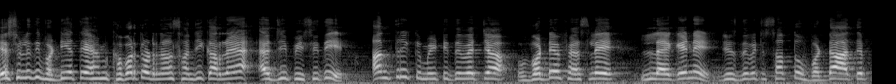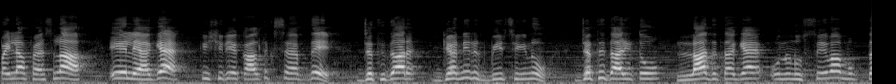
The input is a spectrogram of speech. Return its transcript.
ਇਸ ਵੇਲੇ ਦੀ ਵੱਡੀ ਅਤੇ ਅਹਿਮ ਖਬਰ ਤੁਹਾਡੇ ਨਾਲ ਸਾਂਝੀ ਕਰ ਰਹੇ ਹਾਂ। ਐਜੀਪੀਸੀ ਦੀ ਅੰਤਰਿਕ ਕਮੇਟੀ ਦੇ ਵਿੱਚ ਵੱਡੇ ਫੈਸਲੇ ਲਏ ਗਏ ਨੇ, ਜਿਸ ਦੇ ਵਿੱਚ ਸਭ ਤੋਂ ਵੱਡਾ ਅਤੇ ਪਹਿਲਾ ਫੈਸਲਾ ਇਹ ਲਿਆ ਗਿਆ ਕਿ ਸ਼੍ਰੀ ਅਕਾਲ ਤਖਤ ਸਾਹਿਬ ਦੇ ਜਥੇਦਾਰ ਗਿਆਨੀ ਰਘਬੀਰ ਸਿੰਘ ਨੂੰ ਜਥੇਦਾਰੀ ਤੋਂ ਲਾ ਦਿੱਤਾ ਗਿਆ ਉਹਨਾਂ ਨੂੰ ਸੇਵਾ ਮੁਕਤ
